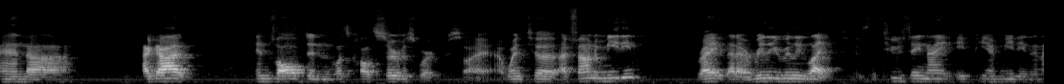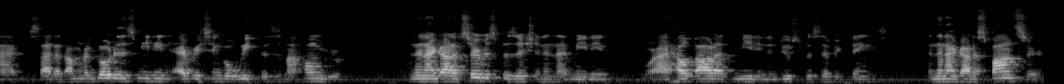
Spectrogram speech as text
and uh, I got involved in what's called service work. So I, I, went to, I found a meeting, right, that I really, really liked. It was the Tuesday night, 8 p.m. meeting, and I decided I'm going to go to this meeting every single week. This is my home group. And then I got a service position in that meeting where I help out at the meeting and do specific things. And then I got a sponsor,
